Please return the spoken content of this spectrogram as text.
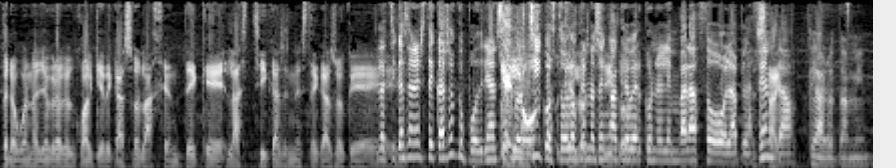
Pero bueno, yo creo que en cualquier caso la gente que, las chicas en este caso que... Las chicas en este caso que podrían que ser los lo- chicos, todo que lo que no tenga que ver con el embarazo o la placenta. Exacto. claro también.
